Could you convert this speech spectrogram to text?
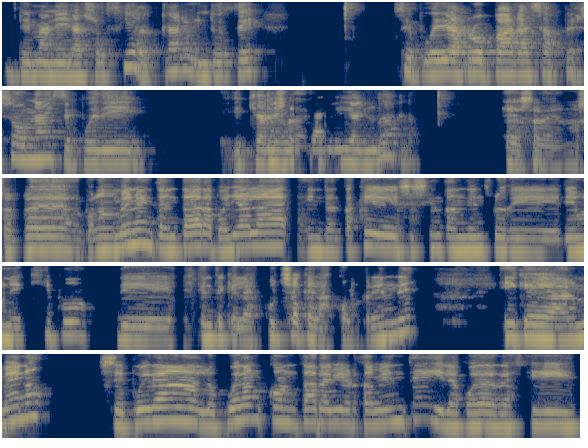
de manera social, claro, entonces se puede arropar a esas personas y se puede echarles un y ayudarlas. Eso es, nosotros por lo menos intentar apoyarlas, intentar que se sientan dentro de, un equipo de gente que la escucha, que las comprende y que al menos se pueda, lo puedan contar abiertamente y le pueda decir,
